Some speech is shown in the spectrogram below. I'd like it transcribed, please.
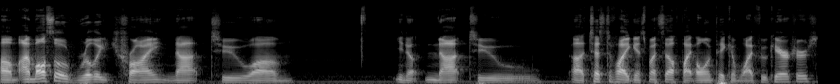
Um, I'm also really trying not to um, you know, not to uh, testify against myself by only picking waifu characters.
